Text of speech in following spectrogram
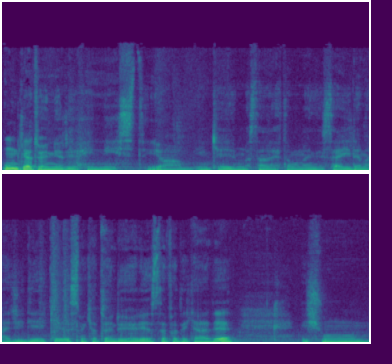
اون کتانی ریاهی نیست. یا اینکه مثلا احتمالا سعید مجیدیه که اسم کتانی ریاهی استفاده کرده ایشون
